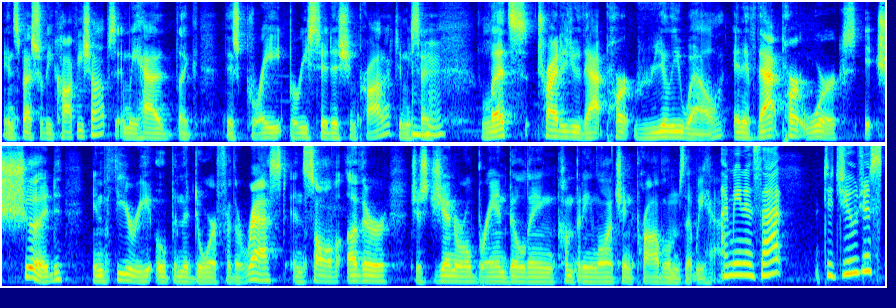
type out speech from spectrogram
in specialty coffee shops and we had like this great barista edition product and we said mm-hmm. let's try to do that part really well and if that part works it should in theory open the door for the rest and solve other just general brand building company launching problems that we have I mean, is that, did you just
